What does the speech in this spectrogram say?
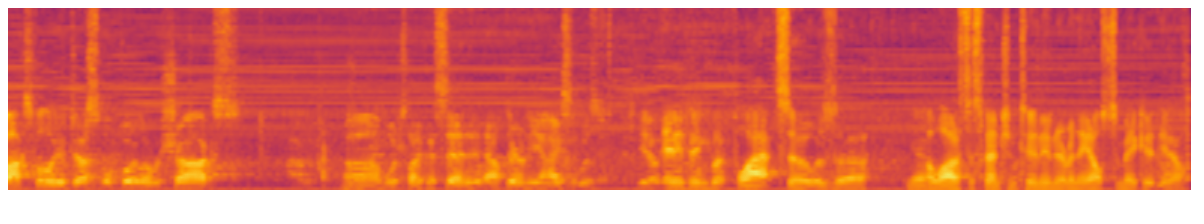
Fox fully adjustable coilover shocks, um, which like I said, out there on the ice, it was you know anything but flat. So it was uh, yeah. a lot of suspension tuning and everything else to make it you know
